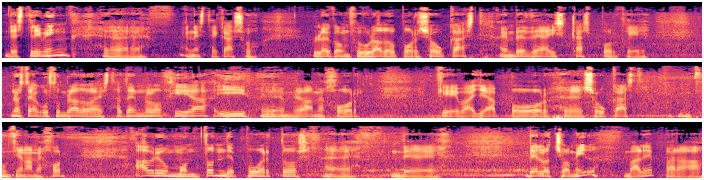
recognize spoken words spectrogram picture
de streaming, en este caso lo he configurado por Showcast en vez de Icecast porque no estoy acostumbrado a esta tecnología y me va mejor que vaya por Showcast, funciona mejor. Abre un montón de puertos de, del 8000, ¿vale? Para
